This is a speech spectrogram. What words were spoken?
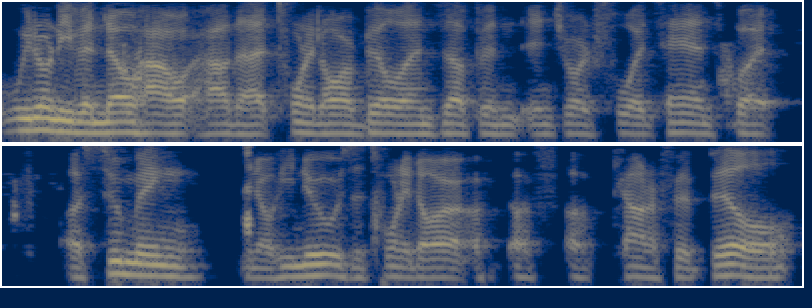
we don't even know how how that twenty dollar bill ends up in, in George Floyd's hands. But assuming you know he knew it was a twenty dollar counterfeit bill,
